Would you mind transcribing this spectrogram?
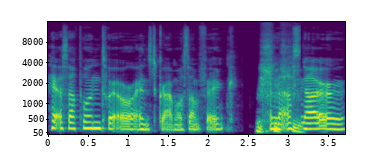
hit us up on Twitter or Instagram or something and let us know.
